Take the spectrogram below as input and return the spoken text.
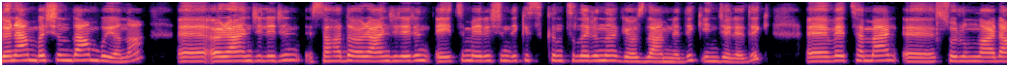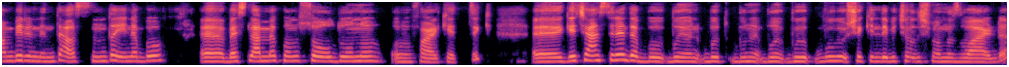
Dönem başından bu yana öğrencilerin, sahada öğrencilerin eğitim erişimdeki sıkıntılarını gözlemledik, inceledik. Ve temel sorunlardan birinin de aslında yine bu beslenme konusu olduğunu fark ettik. geçen sene de bu bu bu bu bu, bu şekilde bir çalışmamız vardı.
